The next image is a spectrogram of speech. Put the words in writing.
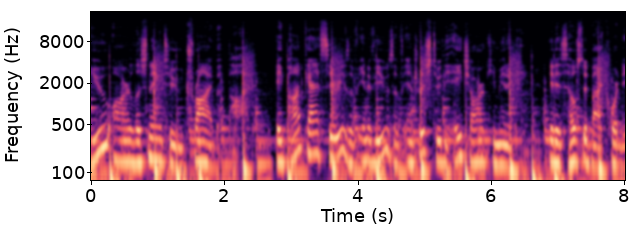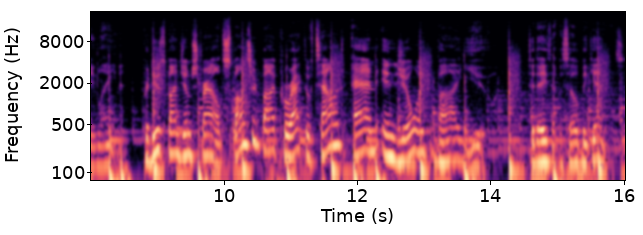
You are listening to Tribe Pod, a podcast series of interviews of interest to the HR community. It is hosted by Courtney Lane, produced by Jim Stroud, sponsored by Proactive Talent, and enjoyed by you. Today's episode begins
